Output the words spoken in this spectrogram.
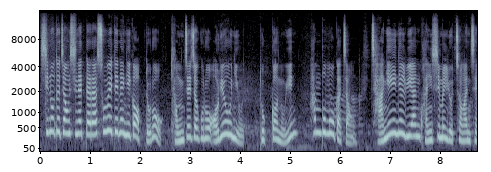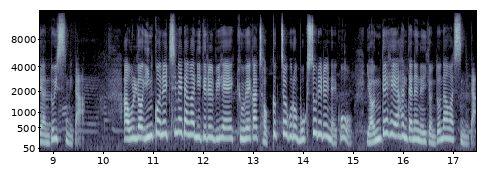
신호드 정신에 따라 소외되는 이가 없도록 경제적으로 어려운 이웃, 독거노인, 한부모 가정, 장애인을 위한 관심을 요청한 제안도 있습니다. 아울러 인권을 침해당한 이들을 위해 교회가 적극적으로 목소리를 내고 연대해야 한다는 의견도 나왔습니다.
